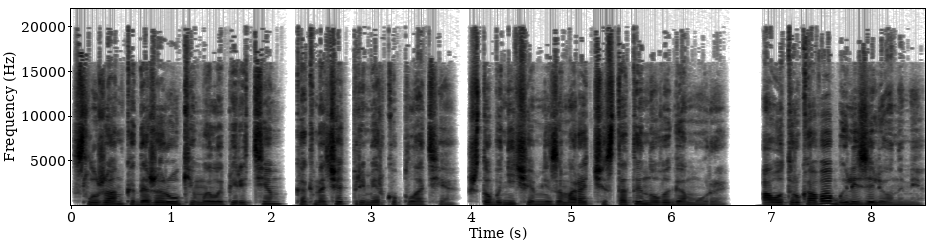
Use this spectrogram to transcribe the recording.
Служанка даже руки мыла перед тем, как начать примерку платья, чтобы ничем не заморать чистоты новой гамуры. А вот рукава были зелеными,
